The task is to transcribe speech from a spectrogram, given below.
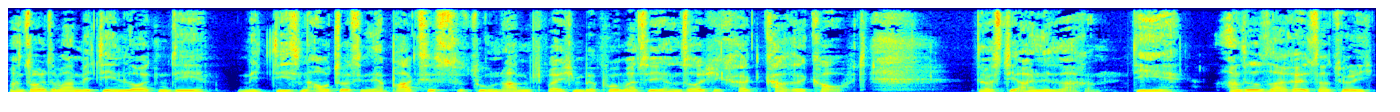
Man sollte mal mit den Leuten, die mit diesen Autos in der Praxis zu tun haben, sprechen, bevor man sich eine solche Karre kauft. Das ist die eine Sache. Die andere Sache ist natürlich,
